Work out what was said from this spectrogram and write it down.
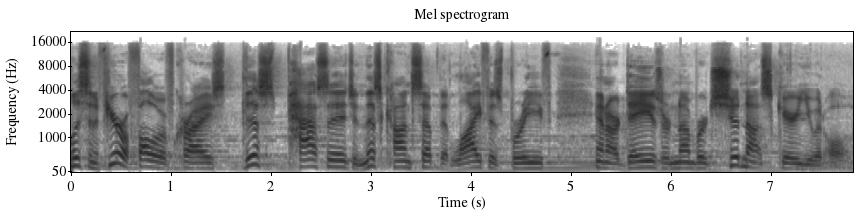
Listen, if you're a follower of Christ, this passage and this concept that life is brief and our days are numbered should not scare you at all.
